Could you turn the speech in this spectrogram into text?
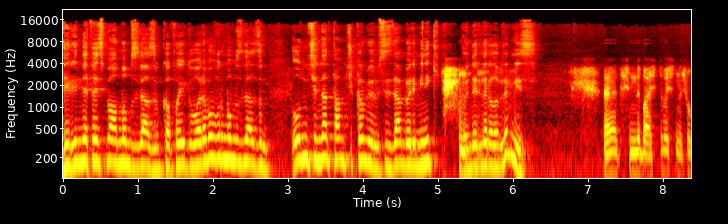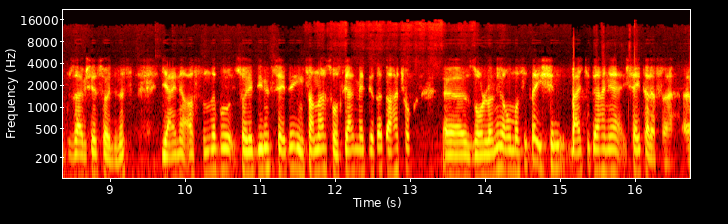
Derin nefes mi almamız lazım? Kafayı duvara mı vurmamız lazım? Onun içinden tam çıkamıyorum. Sizden böyle minik öneriler alabilir miyiz? Evet şimdi başlı başına çok güzel bir şey söylediniz. Yani aslında bu söylediğiniz şeyde insanlar sosyal medyada daha çok e, zorlanıyor olması da işin belki de hani şey tarafı e,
